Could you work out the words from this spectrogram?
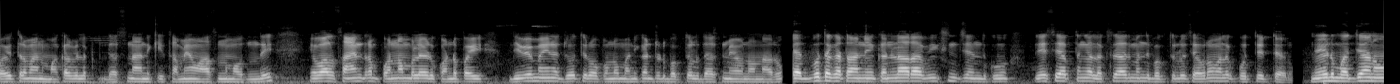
పవిత్రమైన మకరవిలక్ దర్శనానికి సమయం ఆసన్నమవుతుంది. ఇవాళ సాయంత్రం పొన్నంబలేడు కొండపై దివ్యమైన జ్యోతి రూపంలో మణికంఠుడు భక్తులు దర్శనమేవనున్నారు. ఈ అద్భుత ఘటాన్ని కనులారా వీక్షించేందుకు దేశవ్యాప్తంగా లక్షలాది మంది భక్తులు శబరిమలకు పొత్తెత్తారు నేడు మధ్యాహ్నం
